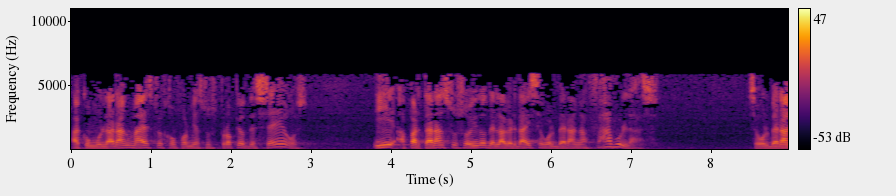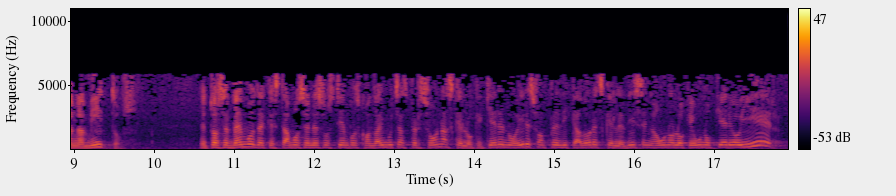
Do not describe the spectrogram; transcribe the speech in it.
acumularán maestros conforme a sus propios deseos y apartarán sus oídos de la verdad y se volverán a fábulas, se volverán a mitos. Entonces vemos de que estamos en esos tiempos cuando hay muchas personas que lo que quieren oír son predicadores que le dicen a uno lo que uno quiere oír.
